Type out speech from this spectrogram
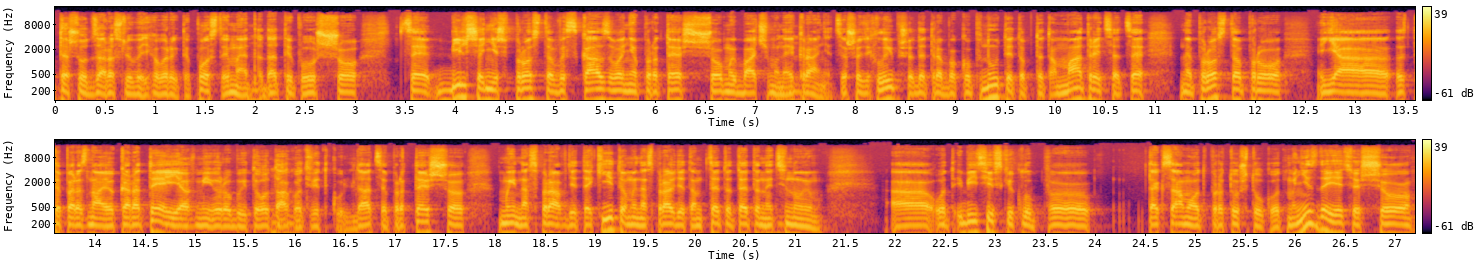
те, що от зараз люблять говорити, пост і мета, mm-hmm. да, типу, що це більше, ніж просто висказування про те, що ми бачимо mm-hmm. на екрані. Це щось глибше, де треба копнути. Тобто там матриця, це не просто про я тепер знаю карате, я вмію робити отак, mm-hmm. от від куль. Да? Це про те, що ми насправді такі, то ми насправді там те-то, те-то не цінуємо. А от і бійцівський клуб е, так само от про ту штуку. От мені здається, що.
